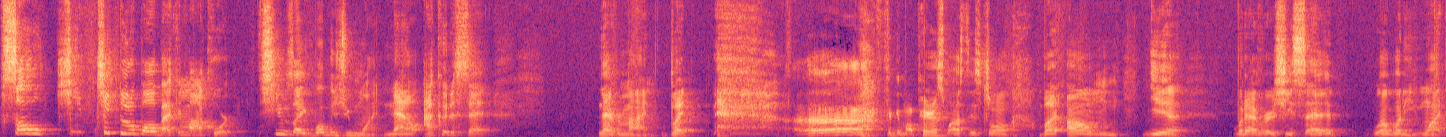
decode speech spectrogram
So she she threw the ball back in my court. She was like, What would you want? Now I could have said, never mind. But uh, I forget my parents watched this strong. But um yeah, whatever. She said, Well, what do you want?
